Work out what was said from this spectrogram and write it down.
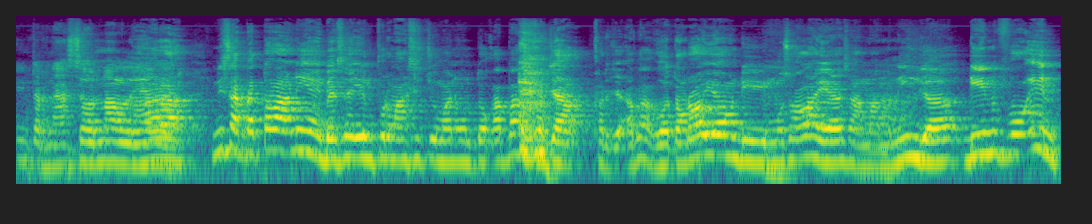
internasional ya. Nah, ini sampai toa nih ya biasa informasi cuman untuk apa kerja kerja apa gotong royong di musola ya sama meninggal diinfoin.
